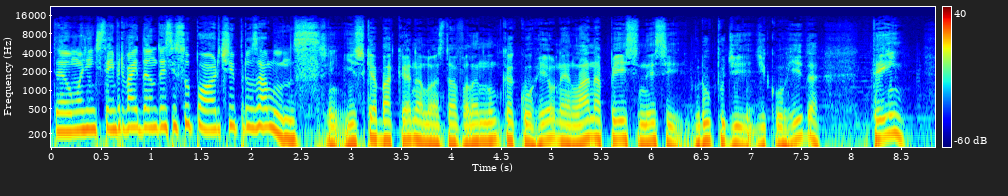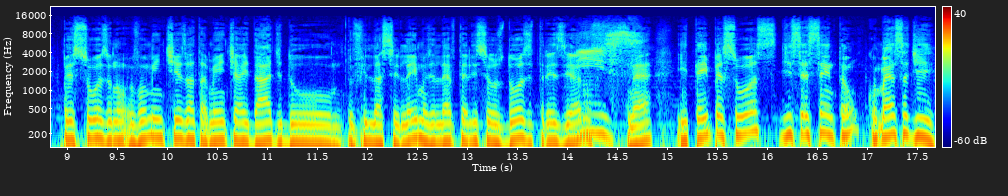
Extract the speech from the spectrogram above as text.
Então a gente sempre vai dando esse suporte para os alunos. Sim, isso que é bacana, Luan, você estava falando, nunca correu, né? Lá na Pace, nesse grupo de, de corrida, tem pessoas, eu não eu vou mentir exatamente a idade do, do filho da Cirlei, mas ele deve ter ali seus 12, 13 anos, Isso. né? E tem pessoas de 60, então começa de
